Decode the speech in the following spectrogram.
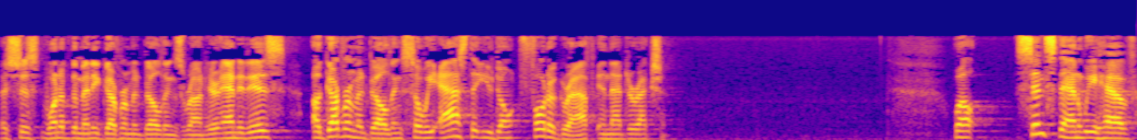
That's just one of the many government buildings around here. And it is a government building, so we ask that you don't photograph in that direction. Well, since then we have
